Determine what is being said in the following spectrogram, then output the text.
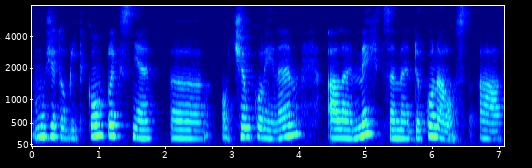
může to být komplexně eh, o čemkoliv jiném, ale my chceme dokonalost. A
